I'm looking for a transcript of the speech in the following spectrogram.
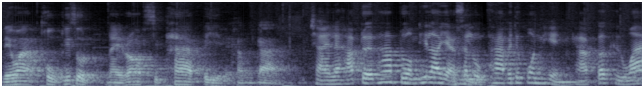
เรียกว่าถูกที่สุดในรอบ 15 ปีเลยครับคุณการ ใช่แล้วครับ โดยภาพรวมที่เราอยากสรุปภาพให้ทุกคนเห็นครับ ก็คือว่า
